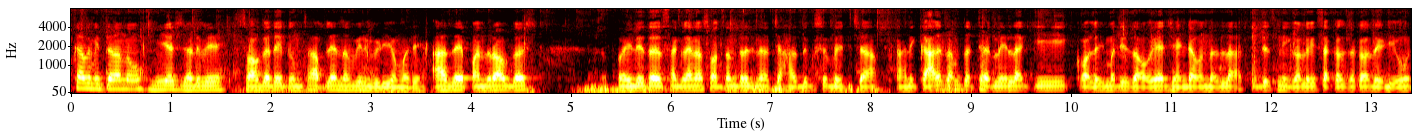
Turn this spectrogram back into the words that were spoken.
नमस्कार मित्रांनो मी यश झडवे स्वागत आहे तुमचं आपल्या नवीन व्हिडिओमध्ये. आज आहे पंधरा ऑगस्ट. पहिले तर सगळ्यांना स्वातंत्र्य दिनाच्या हार्दिक शुभेच्छा. आणि कालच आमचं ठरलेला की कॉलेजमध्ये जाऊया झेंडावंदनला. तिथेच निघालो सकाळ सकाळ रेडी होऊन.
